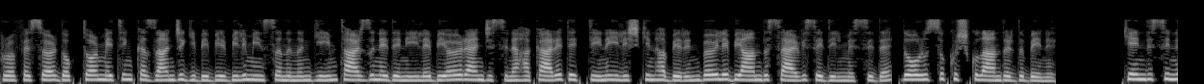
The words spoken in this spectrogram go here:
Profesör Doktor Metin Kazancı gibi bir bilim insanının giyim tarzı nedeniyle bir öğrencisine hakaret ettiğine ilişkin haberin böyle bir anda servis edilmesi de, doğrusu kuşkulandırdı beni kendisini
